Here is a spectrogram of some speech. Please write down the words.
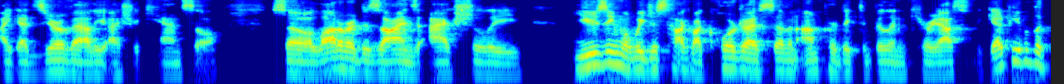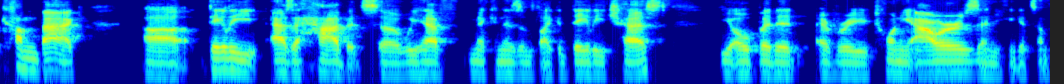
I get zero value. I should cancel. So a lot of our designs actually using what we just talked about core drive 7 unpredictability and curiosity get people to come back uh, daily as a habit. So we have mechanisms like a daily chest. You open it every 20 hours and you can get some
